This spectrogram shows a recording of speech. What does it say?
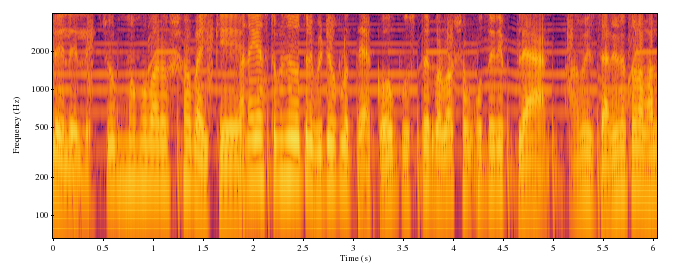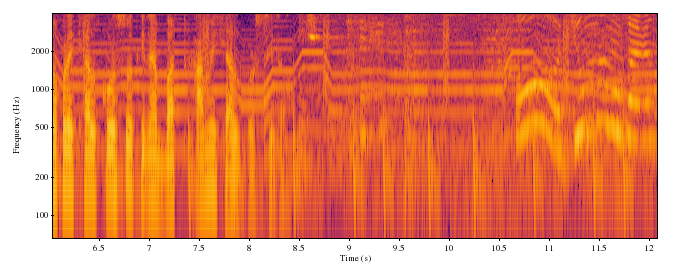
লে লে লে চুম্মা মোবারক সবাইকে। মানে গেছে তুমি যদি ওদের ভিডিও গুলো দেখো বুঝতে পারবা সব ওদেরই প্ল্যান আমি জানি না তোমরা ভালো করে খেয়াল করছ কিনা বাট আমি খেয়াল করছিলাম। ও জুম্মা মুবারক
